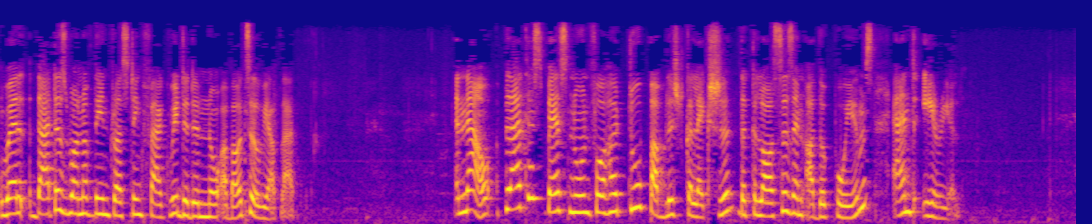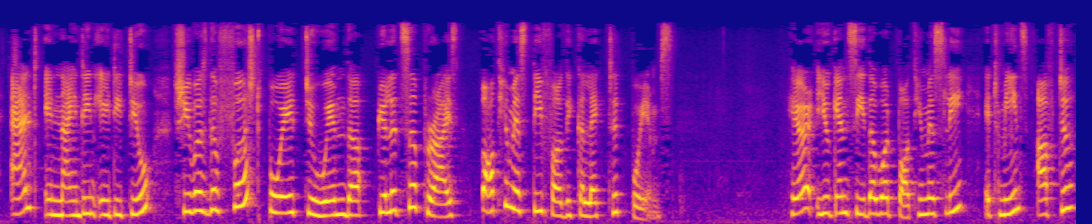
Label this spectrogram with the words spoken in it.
Well, that is one of the interesting facts we didn't know about Sylvia Plath. And now, Plath is best known for her two published collections, The Colossus and Other Poems and Ariel. And in 1982, she was the first poet to win the Pulitzer Prize posthumously for the collected poems. Here you can see the word posthumously. It means after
